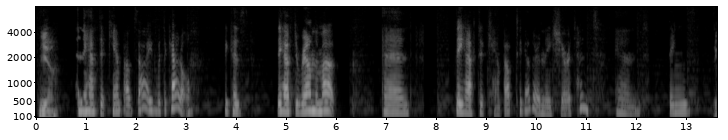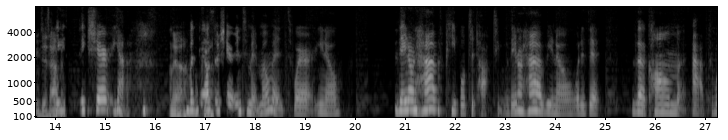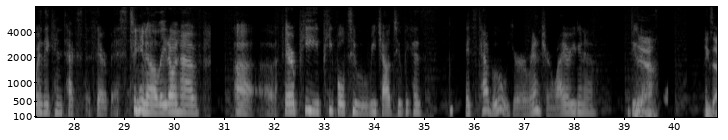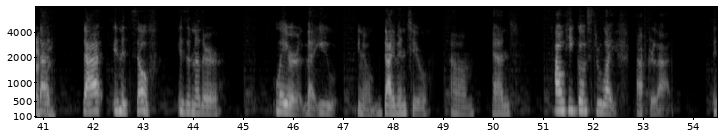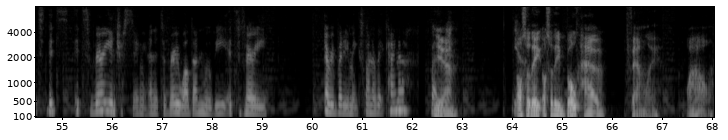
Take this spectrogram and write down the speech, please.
yeah. and they have to camp outside with the cattle because they have to round them up and they have to camp out together and they share a tent and things Things just happen. they, they share yeah yeah. but okay. they also share intimate moments where you know they don't have people to talk to they don't have you know what is it the calm app where they can text a therapist you know they don't have uh, uh therapy people to reach out to because it's taboo you're a rancher why are you gonna do yeah. that Yeah, Exactly. that in itself is another layer that you you know dive into um and how he goes through life after that it's it's it's very interesting and it's a very well done movie it's very everybody makes fun of it kind of yeah. yeah. Also, they also they both have family. Wow.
